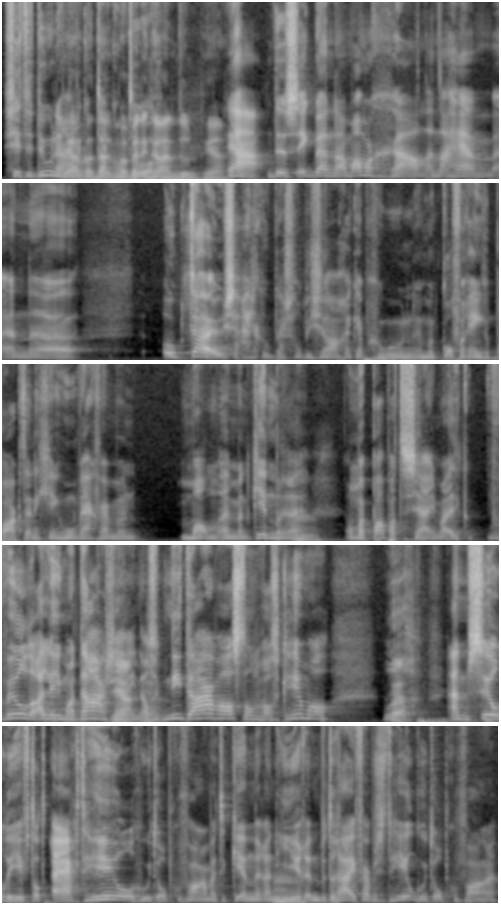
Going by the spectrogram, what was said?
zitten doen ja, eigenlijk wat, op dat kantoor? ben ik nou aan het doen? Ja. Ja, dus ik ben naar mama gegaan en naar hem. En eh, ook thuis, eigenlijk ook best wel bizar. Ik heb gewoon mijn koffer ingepakt en ik ging gewoon weg met mijn man en mijn kinderen Mhm. om bij papa te zijn. Maar ik wilde alleen maar daar zijn. Ja, Als ja. ik niet daar was, dan was ik helemaal... Ja. En Sil die heeft dat echt heel goed opgevangen met de kinderen. En Mhm. hier in het bedrijf hebben ze het heel goed opgevangen.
